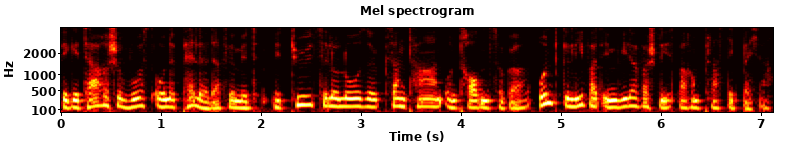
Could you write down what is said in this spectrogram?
vegetarische Wurst ohne Pelle, dafür mit Methylcellulose, Xanthan und Traubenzucker und geliefert im wiederverschließbaren Plastikbecher.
